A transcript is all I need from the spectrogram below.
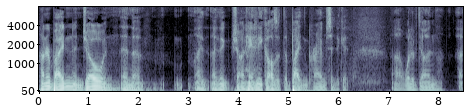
Hunter Biden and Joe and, and the I, I think Sean Hannity calls it the Biden crime syndicate, uh, would have done, uh,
